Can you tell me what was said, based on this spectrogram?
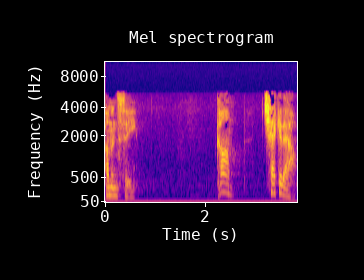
Come and see. Come. Check it out.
